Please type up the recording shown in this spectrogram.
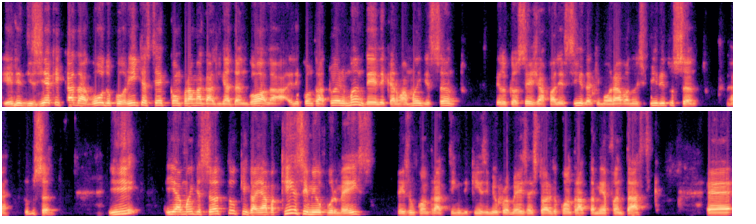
ele dizia que cada gol do Corinthians tinha que comprar uma galinha da Angola. Ele contratou a irmã dele, que era uma mãe de santo, pelo que eu sei, já falecida, que morava no Espírito Santo. Né? Tudo santo. E, e a mãe de santo, que ganhava 15 mil por mês, fez um contratinho de 15 mil por mês. A história do contrato também é fantástica. É,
